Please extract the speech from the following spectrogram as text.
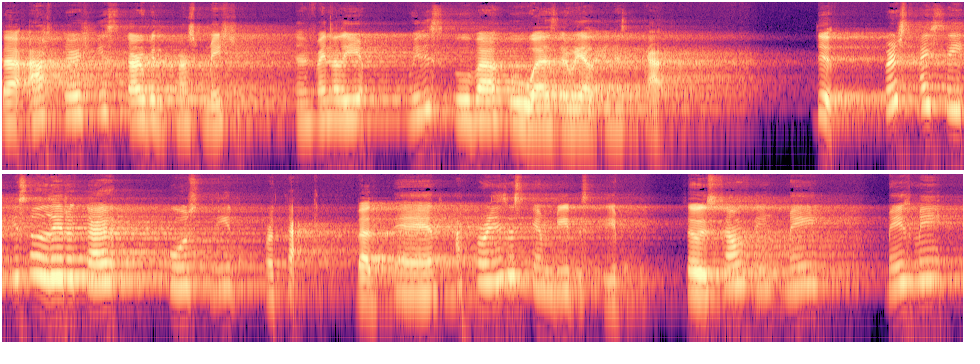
But after he started with the transformation, and finally, we discovered who was the real innocent cat. Dude, first I say he's a little cat who's need protect, but then a princess can be deceiving. So something may made me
